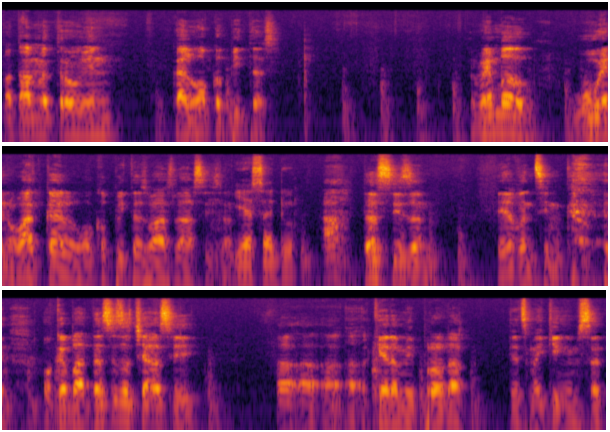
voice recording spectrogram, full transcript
But I'm gonna throw in Kyle Walker Peters. Remember who and what Kyle Walker Peters was last season? Yes, I do. Ah, this season they haven't seen. okay, but this is a Chelsea uh, uh, uh, uh, academy product that's making him sit.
